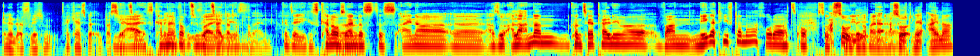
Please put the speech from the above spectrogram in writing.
in den öffentlichen Verkehrsmitteln passiert ja, sein. Ja, es kann einfach überall Zeit gewesen sein. Ganz ehrlich, es kann auch äh, sein, dass, dass einer, äh, also alle anderen Konzertteilnehmer waren negativ danach oder hat es auch sonst achso, nee, noch einen achso, nee, einer,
